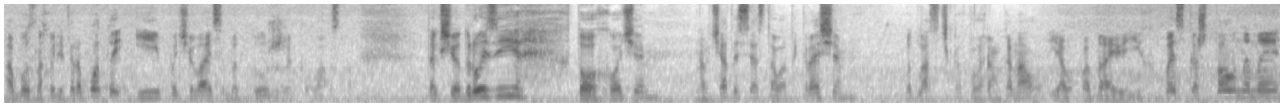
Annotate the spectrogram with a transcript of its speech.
або знаходять роботи і почувають себе дуже класно. Так що, друзі, хто хоче навчатися, ставати краще, будь ласка, телеграм-канал. Я викладаю їх безкоштовними,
